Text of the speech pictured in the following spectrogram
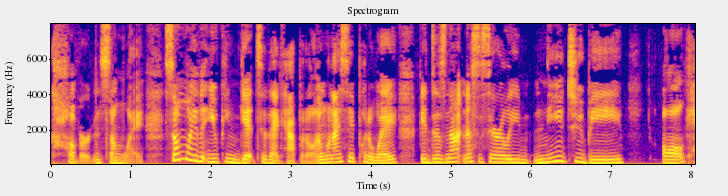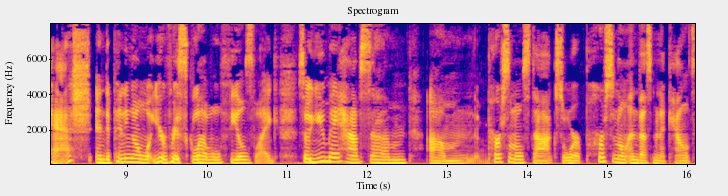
covered in some way, some way that you can get to that capital. And when I say put away, it does not necessarily need to be all cash and depending on what your risk level feels like. So you may have some um, personal stocks or personal investment accounts,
